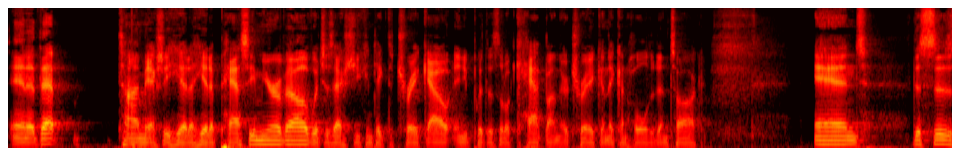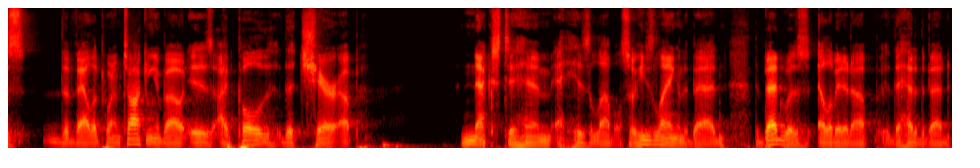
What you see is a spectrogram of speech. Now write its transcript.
And at that time, actually, he had a, he had a Passy-Muir valve, which is actually you can take the trach out and you put this little cap on their trach and they can hold it and talk. And this is the valid point I'm talking about is I pulled the chair up next to him at his level. So he's laying in the bed. The bed was elevated up, the head of the bed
